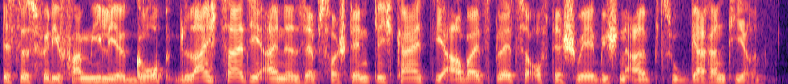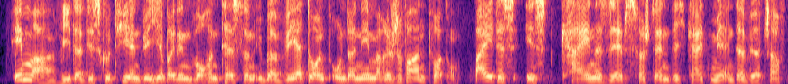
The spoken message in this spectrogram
ist es für die Familie Grupp gleichzeitig eine Selbstverständlichkeit, die Arbeitsplätze auf der Schwäbischen Alb zu garantieren. Immer wieder diskutieren wir hier bei den Wochentestern über Werte und unternehmerische Verantwortung. Beides ist keine Selbstverständlichkeit mehr in der Wirtschaft,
